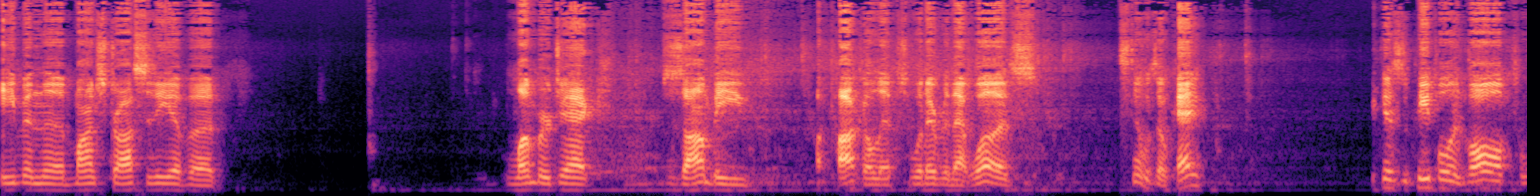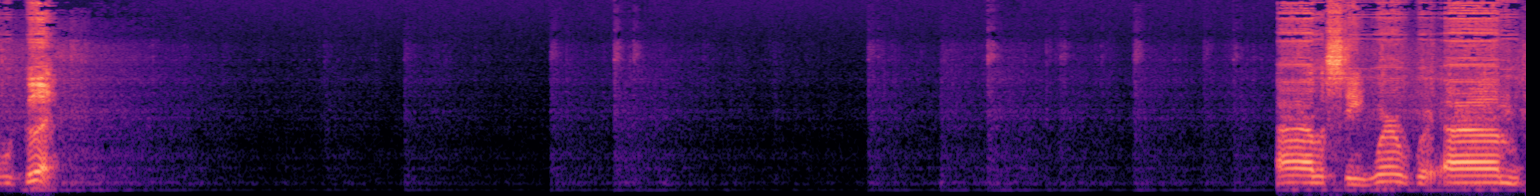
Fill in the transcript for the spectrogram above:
Even the monstrosity of a lumberjack zombie apocalypse, whatever that was, still was okay because the people involved were good. Uh, let's see where we're, um,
